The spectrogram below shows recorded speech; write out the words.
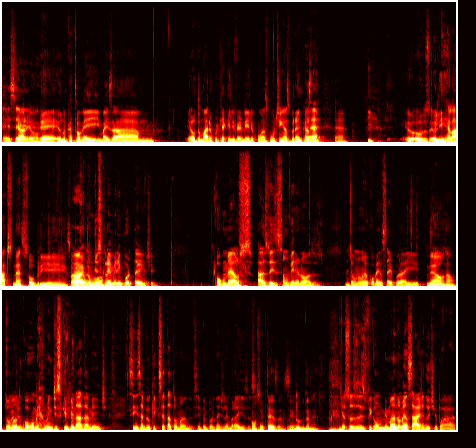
É esse aí. Cara, é o- é, eu nunca tomei, mas a... É o do Mário porque é aquele vermelho com as pontinhas brancas, é, né? É. Eu, eu- eu li relatos, né, sobre, sobre Ah, quem um tomou. disclaimer importante. Cogumelos às vezes são venenosos. Então não recomendo sair por aí Não, não. tomando imagina. cogumelo indiscriminadamente, sem saber o que, que você tá tomando. Sempre é importante lembrar isso. Com assim. certeza, sem É. dúvida, né? Que as pessoas às vezes ficam, me mandam mensagem do tipo, ah,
